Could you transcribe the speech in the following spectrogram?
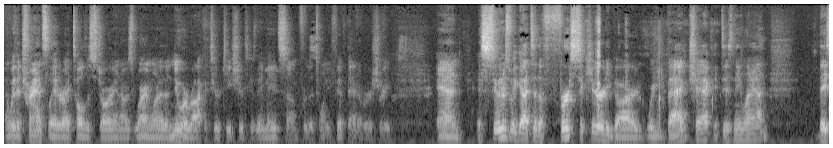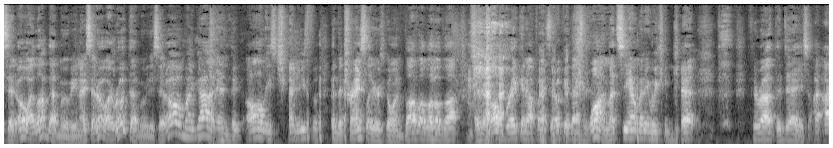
And with a translator, I told the story, and I was wearing one of the newer Rocketeer T-shirts because they made some for the 25th anniversary. And as soon as we got to the first security guard where you bag check at Disneyland, they said, "Oh, I love that movie," and I said, "Oh, I wrote that movie." They said, "Oh my god!" And the, all these Chinese and the translator is going blah blah blah blah blah, and they're all breaking up. And I said, "Okay, that's one. Let's see how many we can get throughout the day. So I, I,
